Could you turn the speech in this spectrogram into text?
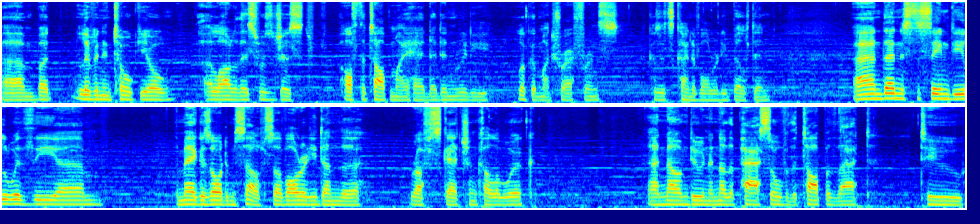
Um, but living in Tokyo, a lot of this was just off the top of my head. I didn't really look at much reference because it's kind of already built in. And then it's the same deal with the um, the Megazord himself. So I've already done the rough sketch and color work, and now I'm doing another pass over the top of that to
